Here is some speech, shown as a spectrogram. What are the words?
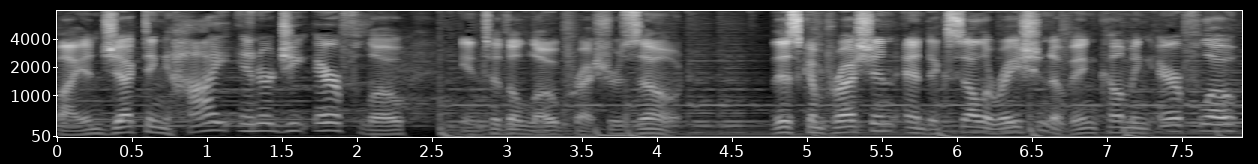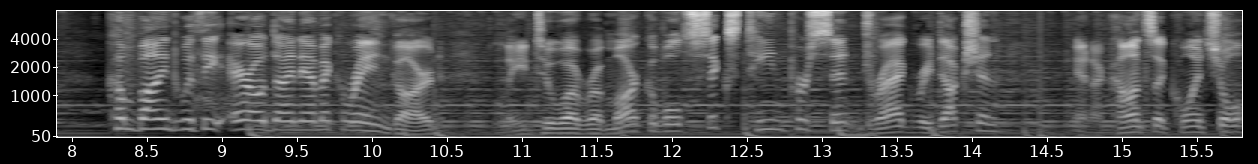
by injecting high-energy airflow into the low-pressure zone. This compression and acceleration of incoming airflow, combined with the aerodynamic rain guard, lead to a remarkable 16% drag reduction and a consequential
